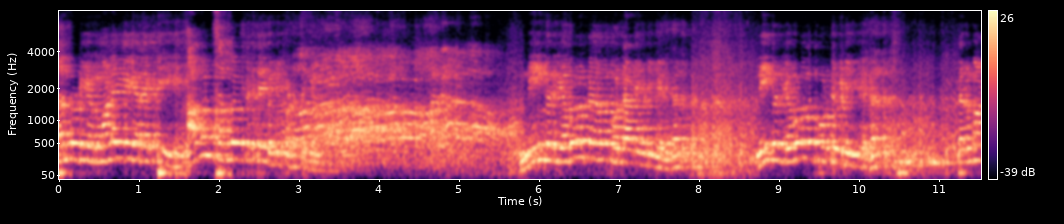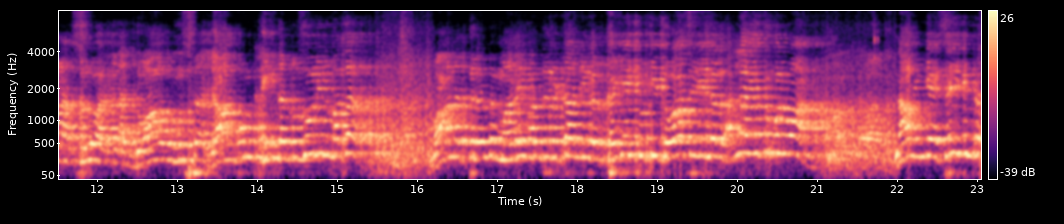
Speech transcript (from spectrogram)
தன்னுடைய மனையை இறக்கி அவன் சந்தோஷத்தை வெளிப்படுத்துகிறான். நீங்கள் எவ்வளவு நேரம் கொண்டாடி விடுவீர்கள்? நீங்கள் எவ்வளவு போட்டு விடுவீர்கள்? பெருமானார் சொல்லுவார்கள் அத்வாவு முஸ்தஜாபும் இந்த நுசூலின் மதர் வானத்திலிருந்து மழை வந்து விட்டால் நீங்கள் கையை தூக்கி துவா செய்யுங்கள் அல்லாஹ் நாம் இங்கே செய்கின்ற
